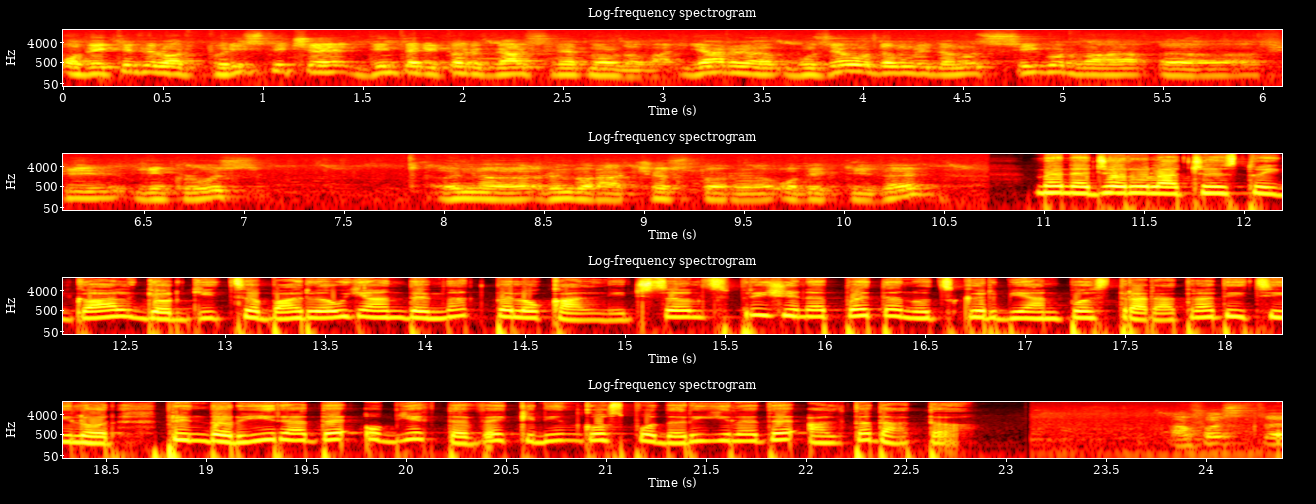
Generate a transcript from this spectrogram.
obiectivelor turistice din teritoriul Gal Siret Moldova. Iar uh, muzeul domnului Dănuț sigur va uh, fi inclus în uh, rândul acestor uh, obiective. Managerul acestui gal, Gheorghiță Barău, i-a îndemnat pe localnici să îl sprijine pe Tănuț Cârbia în păstrarea tradițiilor, prin dăruirea de obiecte vechi din gospodăriile de altă dată. Am fost uh,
